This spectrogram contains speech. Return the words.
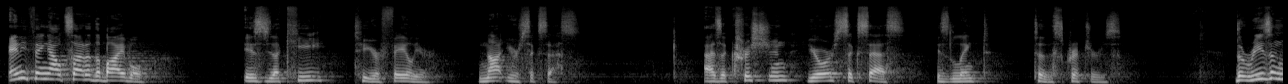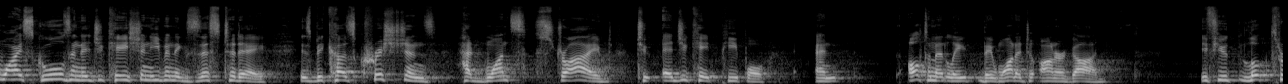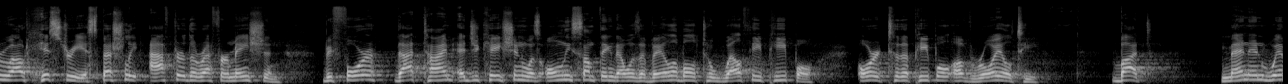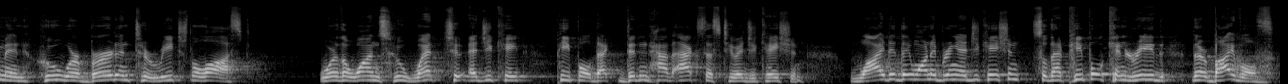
anything outside of the Bible is the key to your failure, not your success. As a Christian, your success is linked to the scriptures. The reason why schools and education even exist today is because Christians had once strived to educate people and ultimately they wanted to honor God. If you look throughout history, especially after the Reformation, before that time, education was only something that was available to wealthy people or to the people of royalty. But men and women who were burdened to reach the lost were the ones who went to educate people that didn't have access to education. Why did they want to bring education? So that people can read their Bibles.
